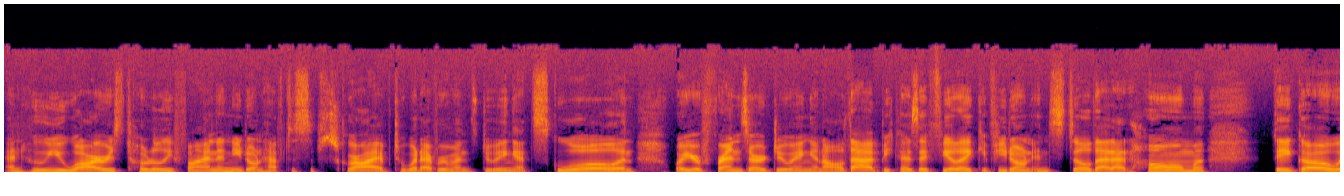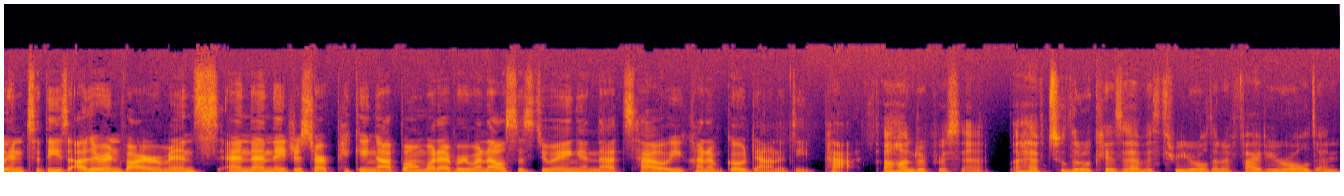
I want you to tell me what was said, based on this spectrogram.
and who you are is totally fun and you don't have to subscribe to what everyone's doing at school and what your friends are doing and all that because I feel like if you don't instill that at home they go into these other environments and then they just start picking up on what everyone else is doing and that's how you kind of go down a deep path A hundred percent. I have two little kids. I have a three year old and a five year old, and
